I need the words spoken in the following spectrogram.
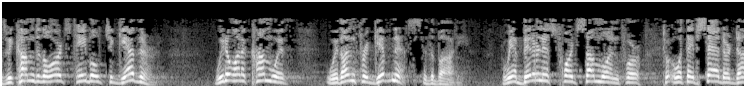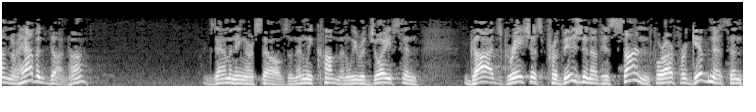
As we come to the Lord's table together, we don't want to come with, with unforgiveness to the body. We have bitterness towards someone for what they've said or done or haven't done, huh? Examining ourselves, and then we come and we rejoice in God's gracious provision of His Son for our forgiveness and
